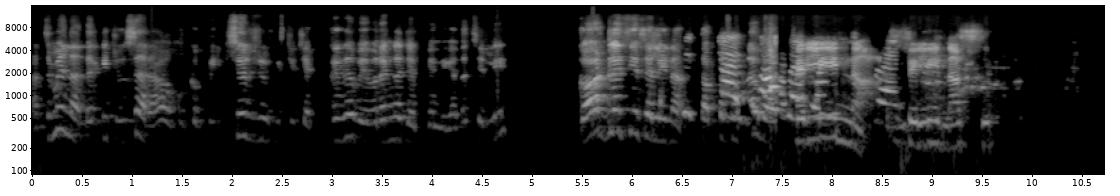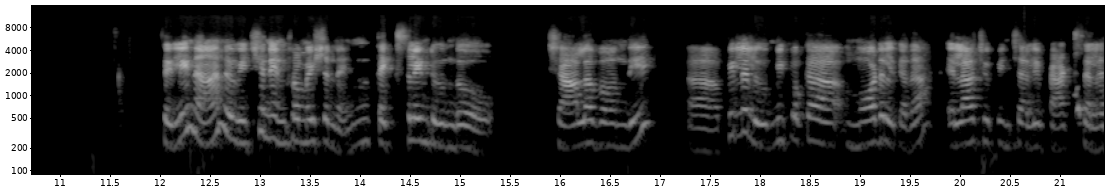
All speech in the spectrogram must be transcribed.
అర్థమైంది అందరికి? చూసారా? ఒక్కొక్క పిక్చర్ చూపించి చక్కగా వివరంగా చెప్పింది కదా చెల్లి? God bless you Selina. తప్పకుండా సెలీనా సెలీనా సెలీనా నువ్వు ఇచ్చిన ఇన్ఫర్మేషన్ ఎంత ఎక్సలెంట్ ఉందో. చాలా బాగుంది. ఆ, పిల్లలు మీకు ఒక మోడల్ కదా? ఎలా చూపించాలి? ఫ్యాక్ట్స్ ఎలా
